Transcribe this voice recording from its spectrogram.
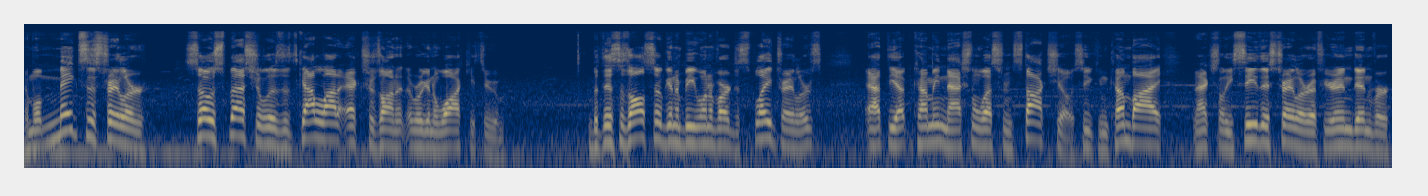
And what makes this trailer so special is it's got a lot of extras on it that we're going to walk you through. But this is also going to be one of our display trailers at the upcoming National Western Stock Show. So you can come by and actually see this trailer if you're in Denver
